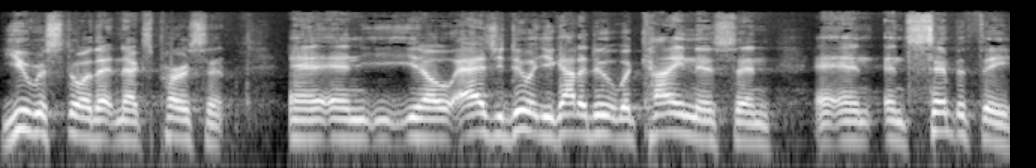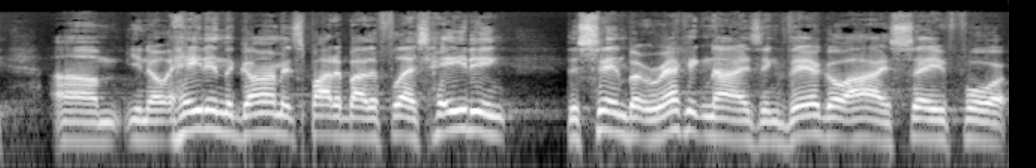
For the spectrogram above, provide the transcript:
you restore that next person. And, and you know, as you do it, you got to do it with kindness and, and, and sympathy. Um, you know, hating the garment spotted by the flesh, hating the sin, but recognizing, there go I, save for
